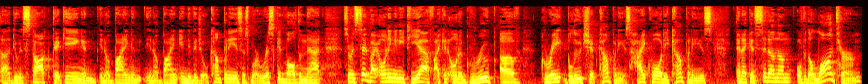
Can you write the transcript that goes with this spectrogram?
uh, doing stock picking and you know buying in, you know buying individual companies. There's more risk involved in that. So instead, by owning an ETF, I can own a group of great blue chip companies, high quality companies, and I can sit on them over the long term.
